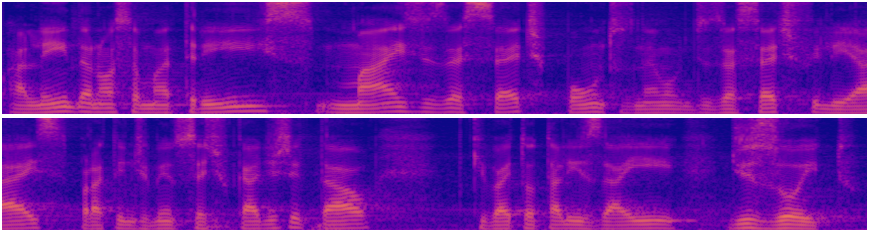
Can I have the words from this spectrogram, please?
além da nossa matriz, mais 17 pontos, né? 17 filiais para atendimento certificado digital, que vai totalizar aí 18.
